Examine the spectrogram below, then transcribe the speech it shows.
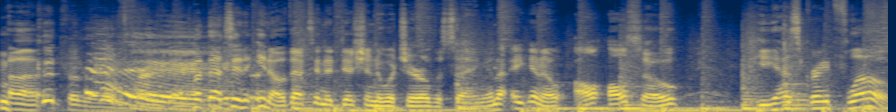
uh, good for them. But that's in you know that's in addition to what Gerald is saying, and I- you know also he has great flow.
